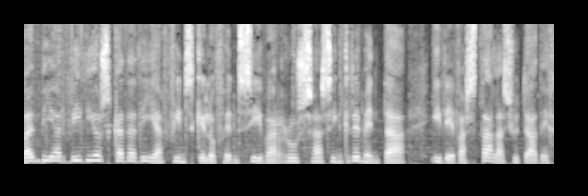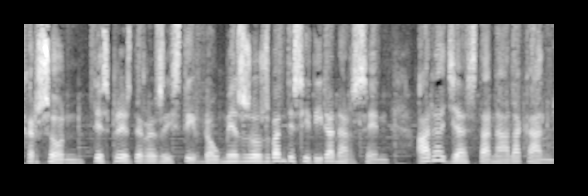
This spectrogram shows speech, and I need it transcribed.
Va enviar vídeos cada dia fins que l'ofensiva russa s'incrementà i devastà la ciutat de Kherson. Després de resistir nou mesos, van decidir anar-se'n. Ara ja estan a Alacant.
